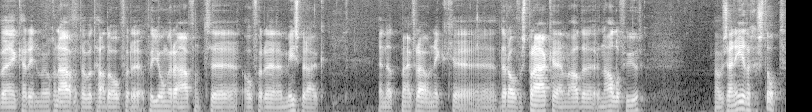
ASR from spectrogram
ja. ik, herinner me nog een avond dat we het hadden over, uh, op een jongerenavond uh, over uh, misbruik. En dat mijn vrouw en ik daarover spraken en we hadden een half uur. Maar we zijn eerder gestopt.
